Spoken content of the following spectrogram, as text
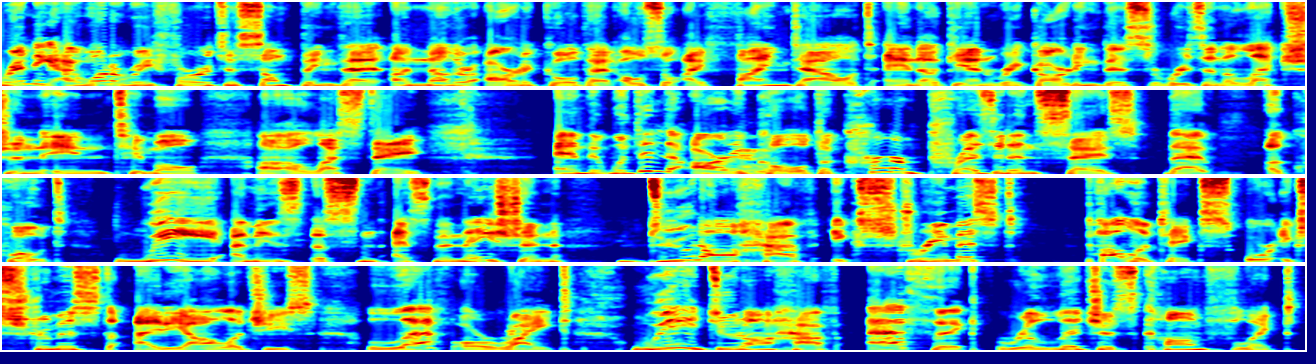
Randy, I want to refer to something that another article that also I find out, and again regarding this recent election in Timor uh, Leste. And within the article, the current president says that, a quote, we, I mean, as, as the nation, do not have extremist politics or extremist ideologies, left or right. We do not have ethnic religious conflict,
